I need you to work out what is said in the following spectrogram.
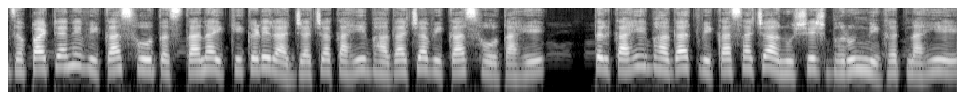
झपाट्याने विकास होत असताना एकीकडे राज्याच्या काही भागाचा विकास होत आहे तर काही भागात विकासाच्या अनुशेष भरून निघत नाहीये.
